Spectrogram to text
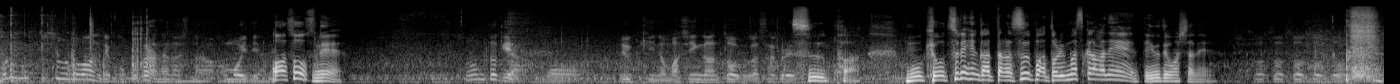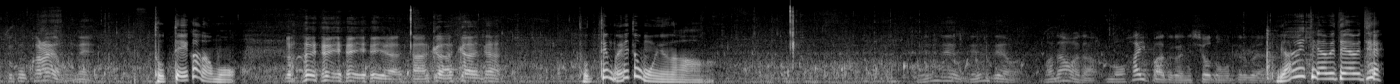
これエピソード1でここから流した思い出やね。あそうですね。その時やもうユッキーのマシンガントークが炸裂スーパー。もう今日釣れへんかったらスーパー取りますからね。って言うてましたね。そうそうそうそうそう。そこからやもんね。取ってええかなもいやいやいやいやあかんあかんあかん。取ってもええと思うよな。全然全然まだまだもうハイパーとかにしようと思ってるぐらい。やめてやめてやめて。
